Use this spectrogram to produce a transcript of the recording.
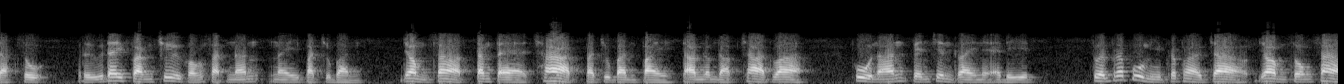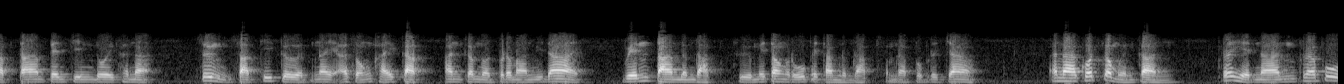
จักสุหรือได้ฟังชื่อของสัตว์นั้นในปัจจุบัน ย่อมทราบตั้งแต่ชาติปัจจุบันไปตามลำดับชาติว่า ผู้นั้นเป็นเช่นไรในอดีต ส่วนพระผู้มีพระภาคเจ้าย่อมทรงทราบตามเป็นจริงโดยขณะ ซึ่งสัตว์ที่เกิดในอสงไขยกับอันกำหนดประมาณไม่ได้ เว้นตามลำดับคือไม่ต้องรู้ไปตามลำดับสำหรับพระพุทธเจ้า อนาคตก็เหมือนกันเพราะเหตุนั้นพระผู้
